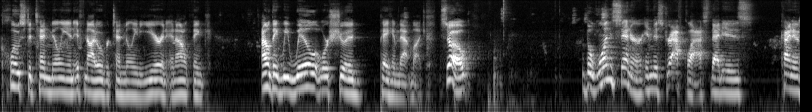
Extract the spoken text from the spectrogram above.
close to 10 million, if not over 10 million a year, and, and I don't think I don't think we will or should pay him that much. So the one center in this draft class that is kind of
